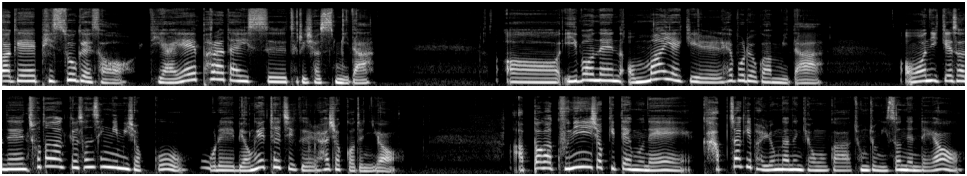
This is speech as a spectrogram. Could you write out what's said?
존박의 빗속에서 디아의 파라다이스 들으셨습니다. 어, 이번엔 엄마 얘기를 해보려고 합니다. 어머니께서는 초등학교 선생님이셨고 올해 명예퇴직을 하셨거든요. 아빠가 군인이셨기 때문에 갑자기 발령나는 경우가 종종 있었는데요.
